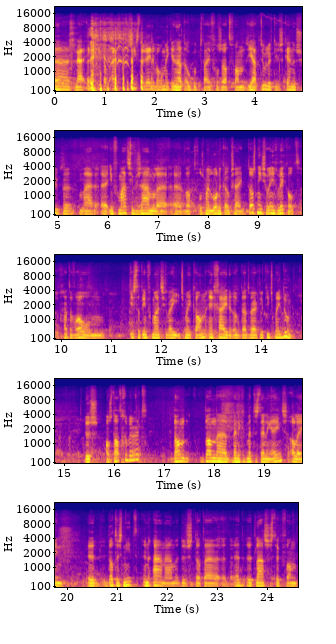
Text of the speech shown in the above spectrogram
Eh, nou, ik, ik had eigenlijk precies de reden waarom ik inderdaad ook op twijfel zat. Van ja, tuurlijk is kennis super, maar eh, informatie verzamelen, eh, wat volgens mij Lonneke ook zei, dat is niet zo ingewikkeld. Het gaat er vooral om, is dat informatie waar je iets mee kan en ga je er ook daadwerkelijk iets mee doen? Dus als dat gebeurt, dan, dan ben ik het met de stelling eens. Alleen, dat is niet een aanname, dus dat daar het, het laatste stuk van,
